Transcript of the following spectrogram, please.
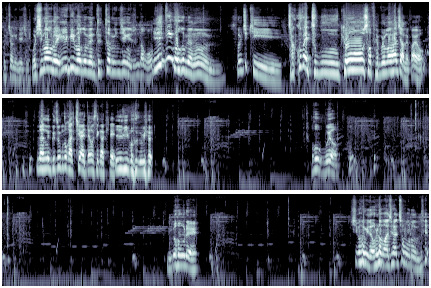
걱정이 되죠. 모시맘으로 1비 먹으면 득템 인증해 준다고? 1비 먹으면은 솔직히 자쿠베 투구 교섭 해볼만 하지 않을까요? 나는 그 정도 가치가 있다고 생각해. 1비 먹으면. 어, 뭐야? 누가 오래? 나 올라면 아직 한참 오르는데?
